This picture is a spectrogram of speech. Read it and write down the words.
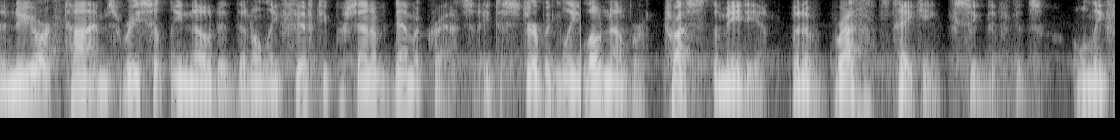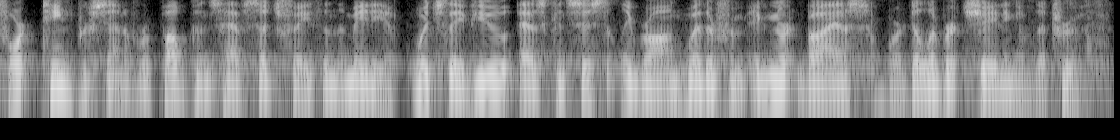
The New York Times recently noted that only 50% of Democrats, a disturbingly low number, trust the media. But of breathtaking significance, only 14% of Republicans have such faith in the media, which they view as consistently wrong, whether from ignorant bias or deliberate shading of the truth.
